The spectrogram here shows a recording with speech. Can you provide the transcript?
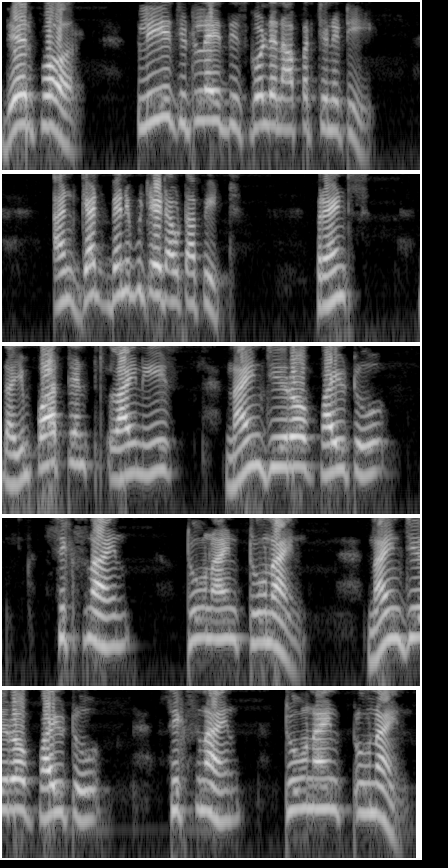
Therefore, please utilize this golden opportunity and get benefited out of it. Friends, the important line is 9052 692929 9052 692929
